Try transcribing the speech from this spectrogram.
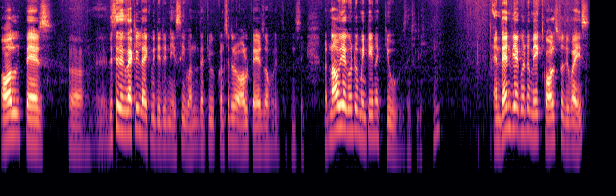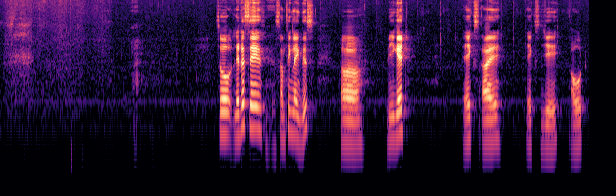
all pairs uh, this is exactly like we did in AC one that you consider all pairs of it. But now we are going to maintain a queue essentially hmm? and then we are going to make calls to revise. So, let us say something like this uh, we get x i x j out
